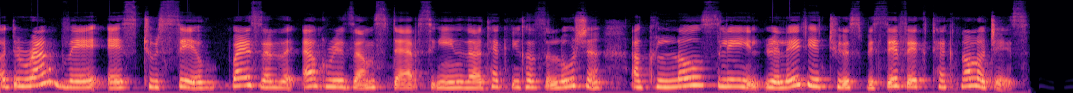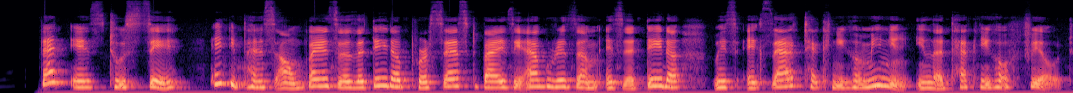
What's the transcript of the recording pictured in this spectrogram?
a direct way is to see whether the algorithm steps in the technical solution are closely related to specific technologies. That is to say, it depends on whether the data processed by the algorithm is the data with exact technical meaning in the technical field,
